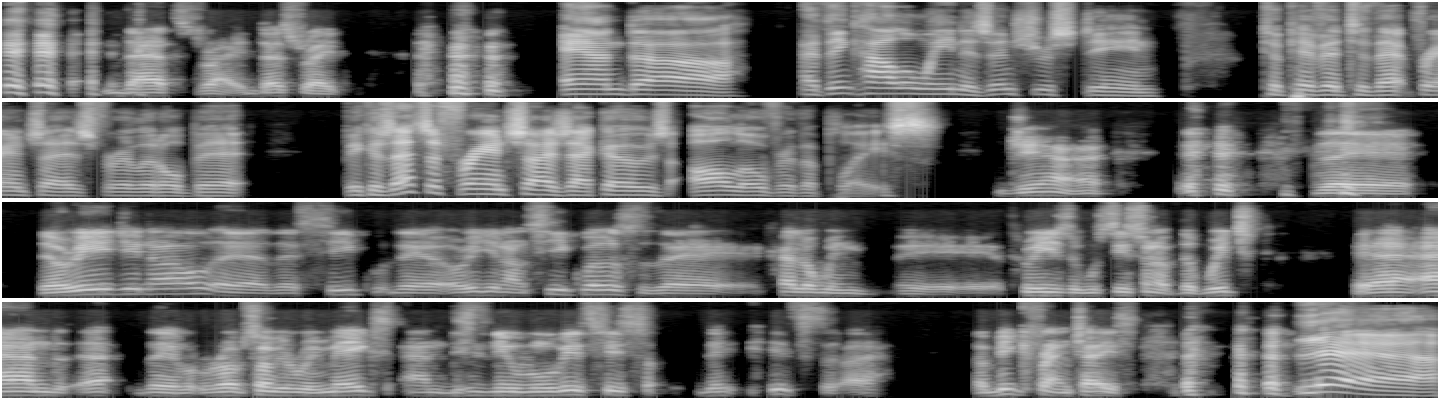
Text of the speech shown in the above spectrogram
That's right. That's right. And uh I think Halloween is interesting to pivot to that franchise for a little bit because that's a franchise that goes all over the place. Yeah, the the original, uh, the sequel, the original sequels, the Halloween uh, three season of the witch, uh, and uh, the Rob Zombie remakes, and these new movies. It's it's uh, a big franchise. Yeah.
